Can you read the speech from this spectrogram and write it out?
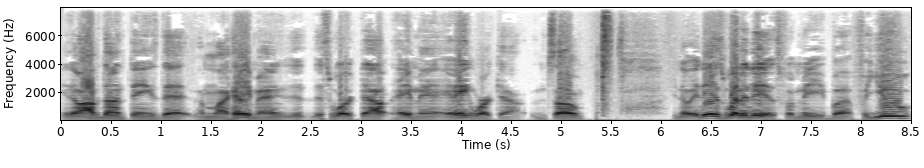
You know, I've done things that I'm like, hey man, this worked out. Hey man, it ain't worked out. And so, you know, it is what it is for me. But for you,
